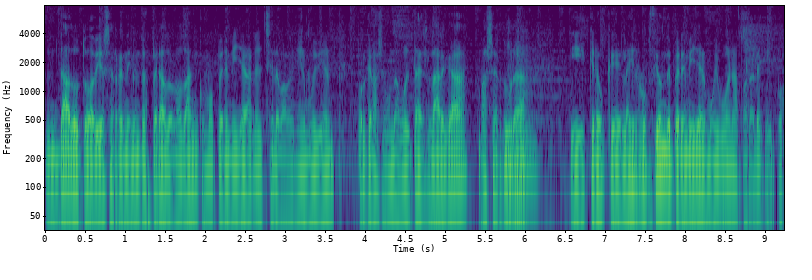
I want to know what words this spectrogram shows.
dado todavía ese rendimiento esperado lo dan, como Pere Millar, el Che le va a venir muy bien, porque la segunda vuelta es larga, va a ser dura y creo que la irrupción de Pere Millar es muy buena para el equipo.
